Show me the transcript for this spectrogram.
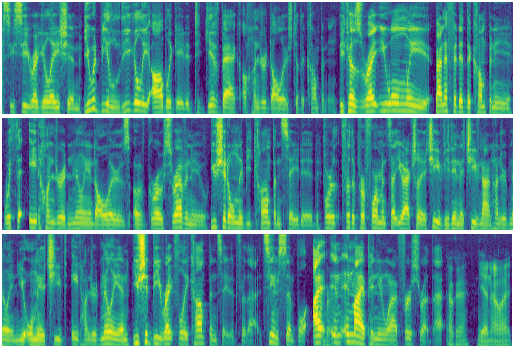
SEC regulation, you would be legally obligated to give back $100 to the company. Because, right, you only benefited the company with the $800 million of gross revenue. You should only be compensated for, for the performance that you actually achieved. You didn't achieve 900 million, you only achieved 800 million. You should be rightfully compensated for that. It seems simple. I, Right. in, in my opinion, when I first read that. Okay. Yeah, no, it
